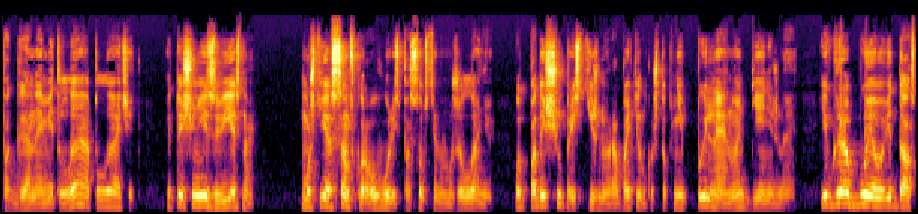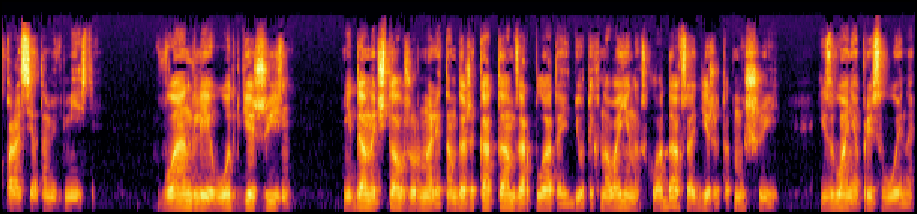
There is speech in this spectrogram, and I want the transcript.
«Поганая метла плачет. Это еще неизвестно. Может, я сам скоро уволюсь по собственному желанию. Вот подыщу престижную работенку, чтоб не пыльная, но денежная. И в гробу я увидал с поросятами вместе. В Англии вот где жизнь. Недавно читал в журнале, там даже котам зарплата идет. Их на военных складах содержат от мышей. И звание присвоено.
